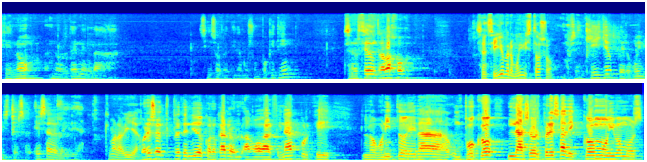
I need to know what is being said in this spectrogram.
que no nos den en la... Si eso retiramos un poquitín. Se nos queda un trabajo Sencillo pero muy vistoso. sencillo pero muy vistoso. Esa era la idea. Qué maravilla. Por eso he pretendido colocarlo, lo hago al final porque lo bonito era un poco la sorpresa de cómo íbamos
